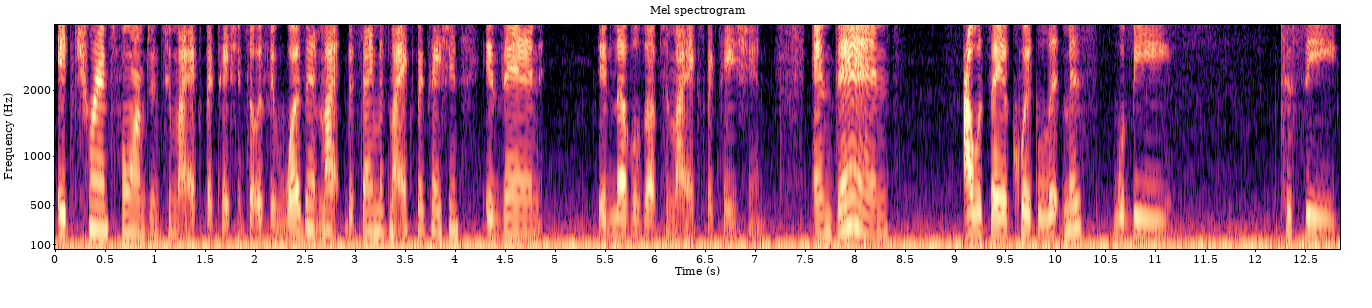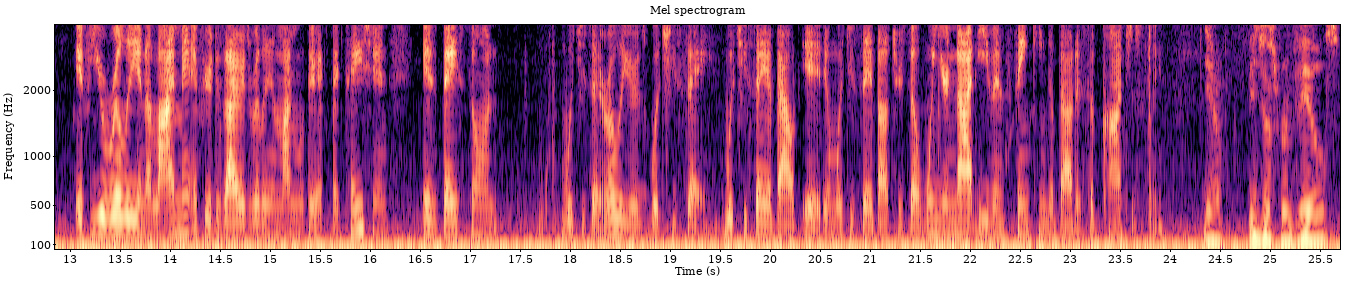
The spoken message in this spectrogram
it transforms into my expectation. So if it wasn't my the same as my expectation, it then it levels up to my expectation. And then I would say a quick litmus would be to see if you're really in alignment, if your desire is really in alignment with your expectation, is based on what you said earlier is what you say, what you say about it, and what you say about yourself when you're not even thinking about it subconsciously. Yeah, it just reveals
